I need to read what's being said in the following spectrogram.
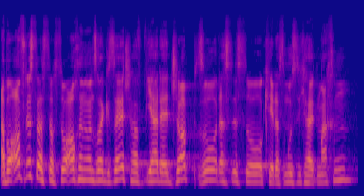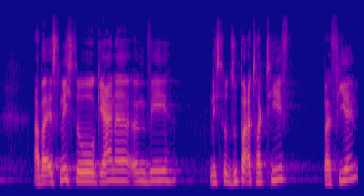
Aber oft ist das doch so, auch in unserer Gesellschaft, ja, der Job, so, das ist so, okay, das muss ich halt machen, aber ist nicht so gerne irgendwie, nicht so super attraktiv bei vielen.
